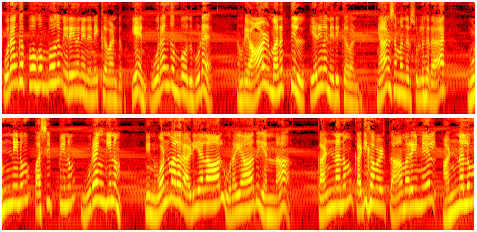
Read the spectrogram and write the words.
உறங்க போகும் போதும் இறைவனை நினைக்க வேண்டும். ஏன்? உறங்கும் போது கூட நம்முடைய ஆழ் மனத்தில் இறைவன் இருக்க வேண்டும். ஞான சம்பந்தர் சொல்லுகிறார் உண்ணினும் பசிப்பினும் உறங்கினும் நின் ஒன்மலர் அடியலால் உரையாது என்னா? கண்ணனும் கடிகமள் தாமரை மேல் அண்ணலும்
